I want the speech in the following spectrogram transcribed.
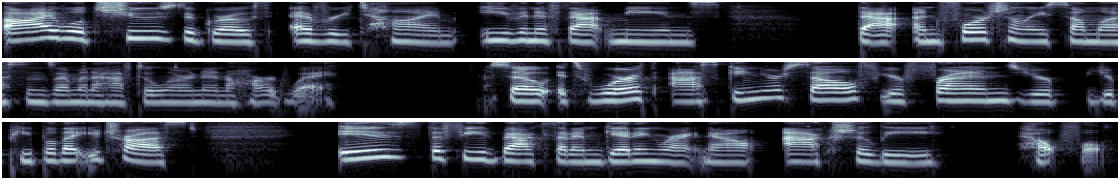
I will choose the growth every time, even if that means that unfortunately some lessons I'm going to have to learn in a hard way. So it's worth asking yourself, your friends, your your people that you trust, is the feedback that I'm getting right now actually helpful?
